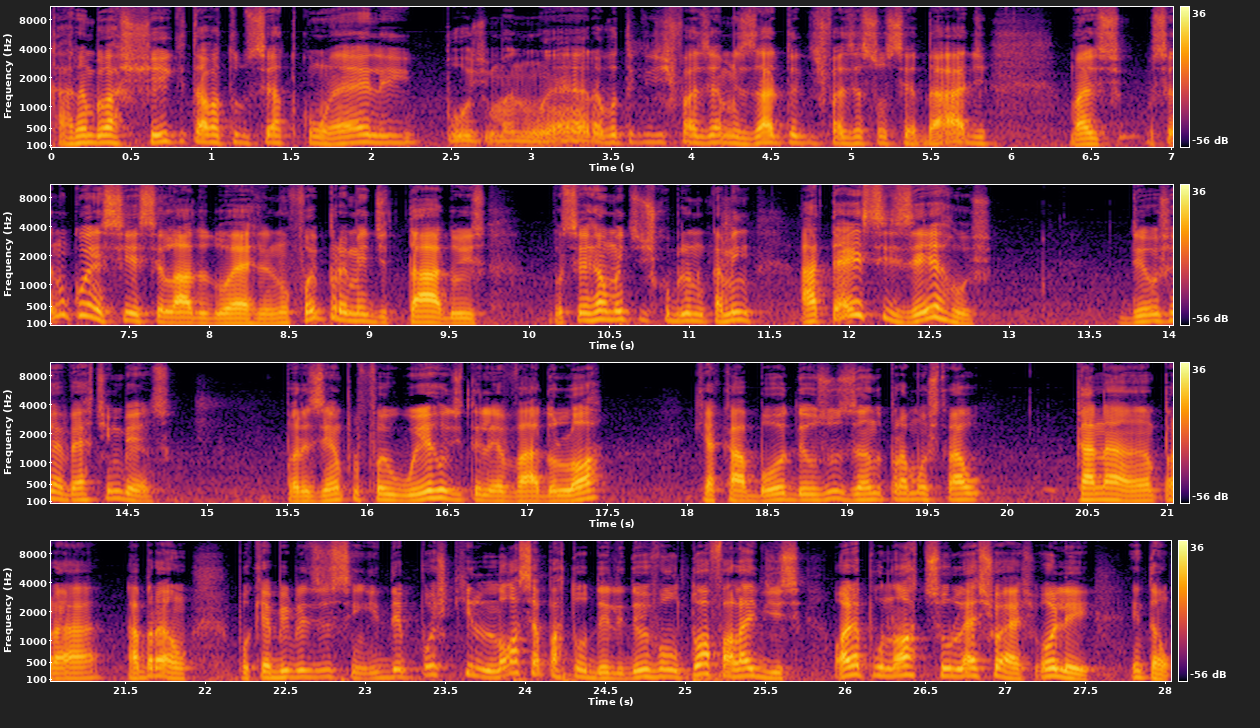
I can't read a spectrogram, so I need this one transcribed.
Caramba, eu achei que estava tudo certo com ela e, poxa, mas não era, vou ter que desfazer a amizade, vou ter que desfazer a sociedade. Mas você não conhecia esse lado do Erle, não foi premeditado isso. Você realmente descobriu no caminho. Até esses erros, Deus reverte em bênção. Por exemplo, foi o erro de ter levado Ló, que acabou Deus usando para mostrar o Canaã para Abraão. Porque a Bíblia diz assim: e depois que Ló se apartou dele, Deus voltou a falar e disse: Olha para o norte, sul, leste, oeste. Olhei. Então,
